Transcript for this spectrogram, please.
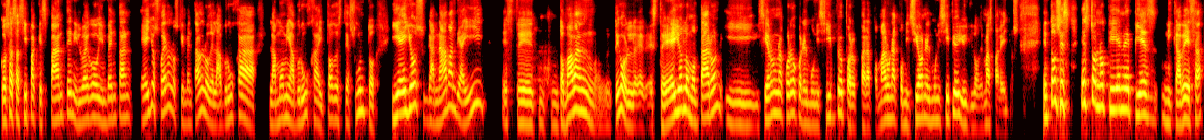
cosas así para que espanten y luego inventan, ellos fueron los que inventaron lo de la bruja, la momia bruja y todo este asunto. Y ellos ganaban de ahí, este, tomaban, digo, este, ellos lo montaron y hicieron un acuerdo con el municipio para tomar una comisión el municipio y lo demás para ellos. Entonces, esto no tiene pies ni cabeza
